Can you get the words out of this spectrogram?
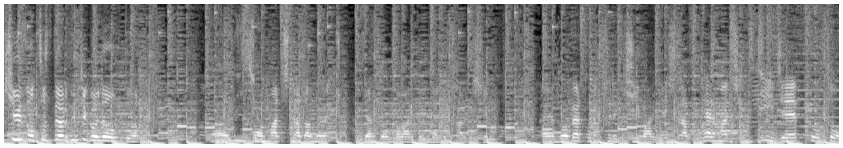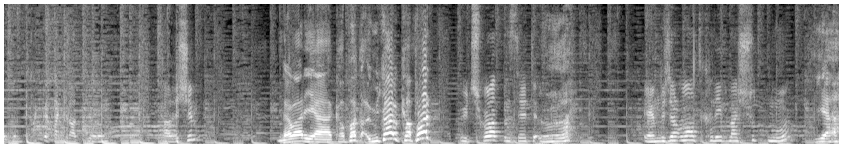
234. gol oldu. Son maçın adamı çok güzel bombalar gönderdi kardeşim. Ee, Roberto'nun friki var gençler artık her maç iyice prosu oldum. Takır takır atıyorum. Kardeşim Ne var ya kapat Ümit abi kapat. 3 gol attın seni. Emrecan 16 kaleyi bulan şut mu? Ya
